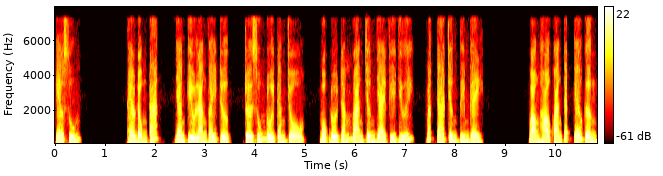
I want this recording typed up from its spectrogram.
kéo xuống. Theo động tác, Giang Kiều làng váy trượt, rơi xuống đùi căng chỗ, một đôi trắng noãn chân dài phía dưới, mắt cá chân tim gầy. Bọn họ khoảng cách kéo gần,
